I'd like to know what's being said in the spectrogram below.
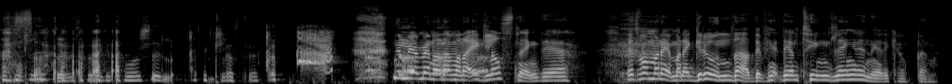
Alltså. Du väger två kilo. Äckligaste. Nej, men jag menar när man har ägglossning. Det, vet du vad man är? Man är grundad. Det, är en tyngd längre ner i kroppen.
